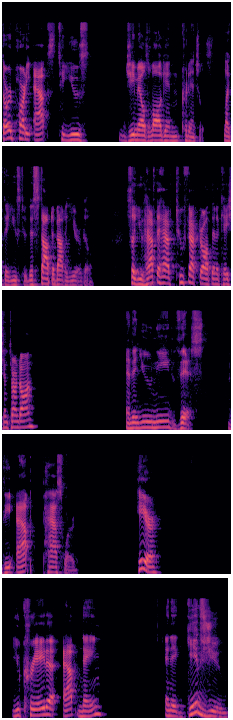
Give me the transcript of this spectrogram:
third party apps to use Gmail's login credentials like they used to. This stopped about a year ago. So you have to have two factor authentication turned on. And then you need this the app password. Here, you create an app name and it gives you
